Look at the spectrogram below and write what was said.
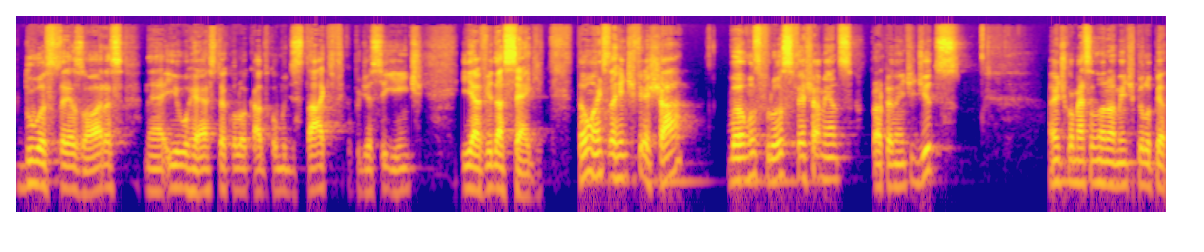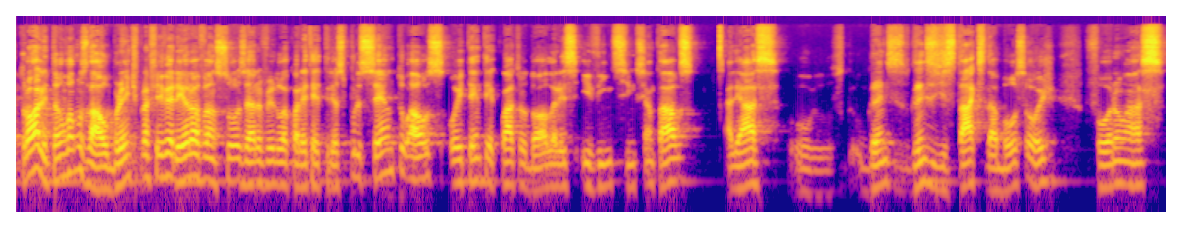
duas, três horas, né? E o resto é colocado como destaque, fica para o dia seguinte e a vida segue. Então, antes da gente fechar, vamos para os fechamentos propriamente ditos. A gente começa normalmente pelo petróleo, então vamos lá. O Brent para fevereiro avançou 0,43% aos 84 dólares e 25 centavos. Aliás, os grandes, grandes destaques da bolsa hoje foram as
